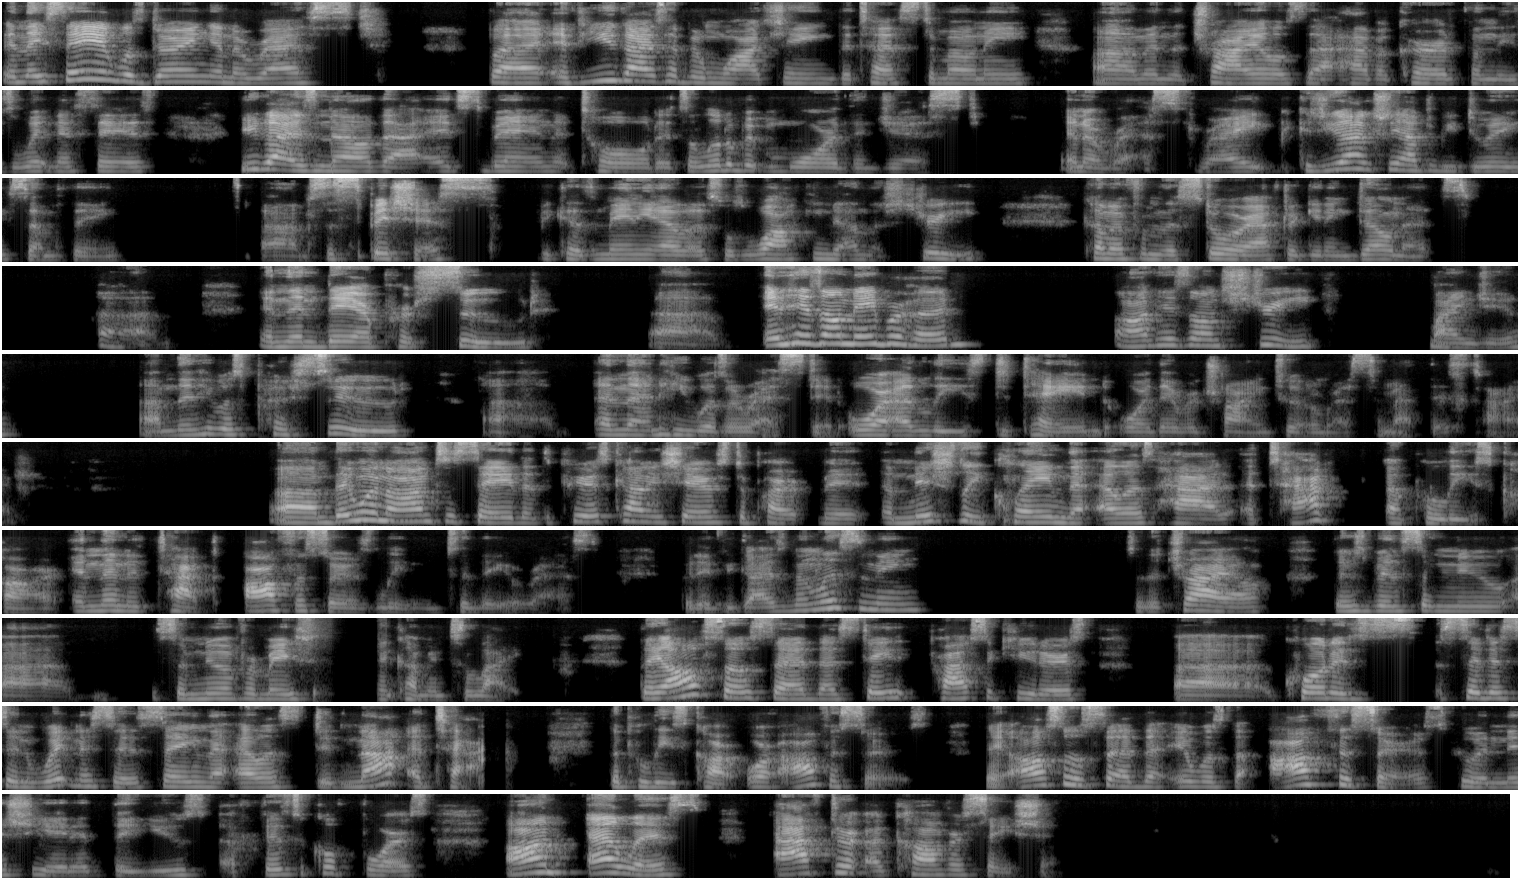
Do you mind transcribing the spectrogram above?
and they say it was during an arrest but if you guys have been watching the testimony um, and the trials that have occurred from these witnesses, you guys know that it's been told it's a little bit more than just an arrest, right? Because you actually have to be doing something um, suspicious because Manny Ellis was walking down the street coming from the store after getting donuts. Um, and then they are pursued uh, in his own neighborhood, on his own street, mind you. Um, then he was pursued, um, and then he was arrested, or at least detained, or they were trying to arrest him at this time. Um, they went on to say that the Pierce County Sheriff's Department initially claimed that Ellis had attacked a police car and then attacked officers leading to the arrest. But if you guys have been listening to the trial, there's been some new um, some new information coming to light. They also said that state prosecutors uh, quoted citizen witnesses saying that Ellis did not attack the police car or officers. They also said that it was the officers who initiated the use of physical force on Ellis after a conversation.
